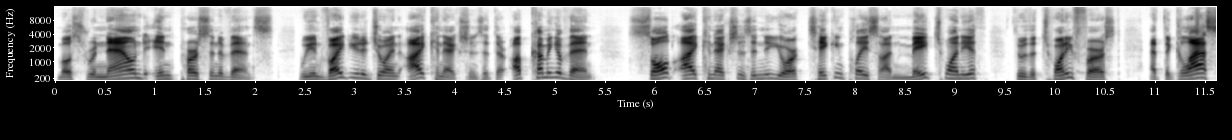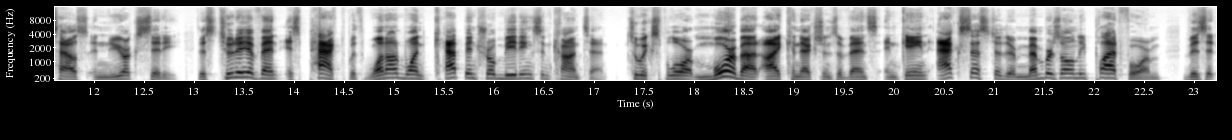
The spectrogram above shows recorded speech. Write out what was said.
most renowned in person events. We invite you to join iConnections at their upcoming event, Salt iConnections in New York, taking place on May 20th through the 21st at the Glass House in New York City. This two day event is packed with one on one cap intro meetings and content. To explore more about iConnections events and gain access to their members only platform, visit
